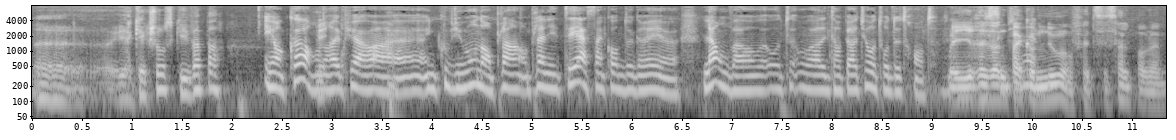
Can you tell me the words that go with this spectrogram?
il y a quelque chose qui ne va pas. Et encore, on aurait pu avoir une Coupe du Monde en plein, en plein été à 50 degrés. Là, on va, avoir des températures autour de 30. Mais ils ne raisonnent pas comme nous, en fait. C'est ça le problème.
